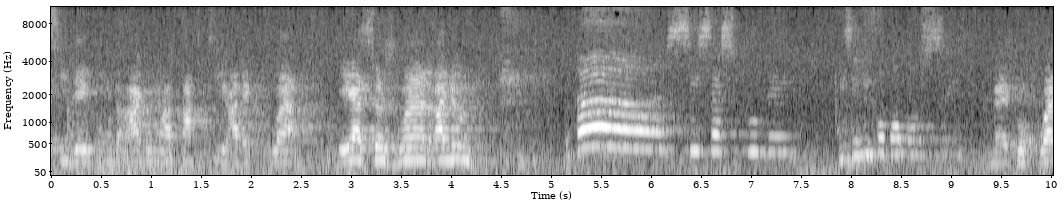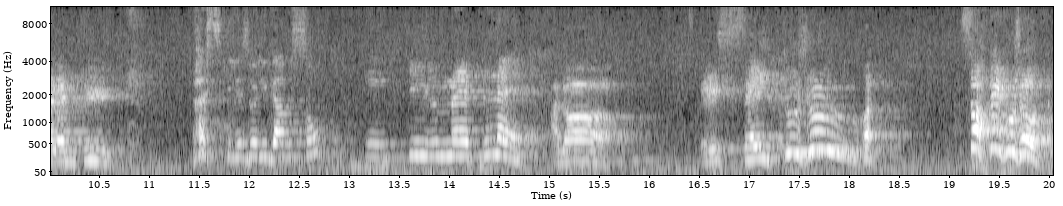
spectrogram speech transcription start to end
décider ton dragon à partir avec toi et à se joindre à nous. Ah, si ça se pouvait. Mais il n'y faut pas penser. Mais pourquoi l'aimes-tu? Parce qu'il est joli garçon et qu'il me plaît. Alors, essaye toujours. Sortez, vous autres.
